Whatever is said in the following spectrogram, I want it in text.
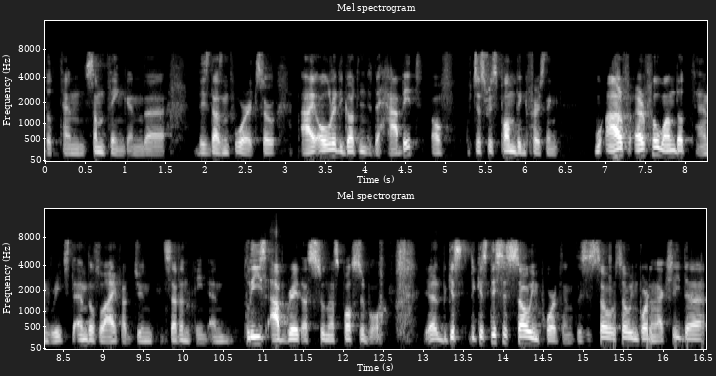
1.10 something and uh, this doesn't work. So I already got into the habit of just responding first thing. Airflow 1.10 reached the end of life at June 17th, and please upgrade as soon as possible. yeah, because because this is so important. This is so so important. Actually, the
